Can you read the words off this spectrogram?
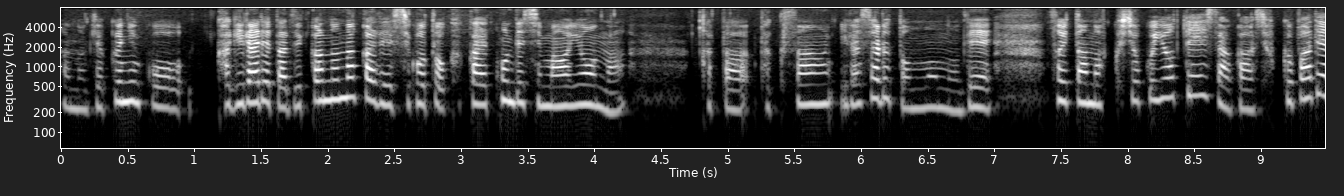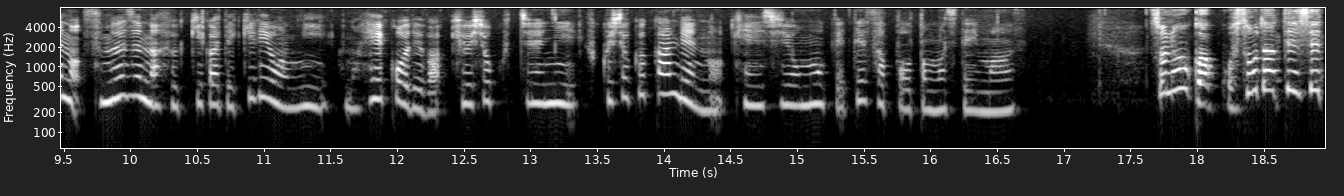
あの逆にこう限られた時間の中で仕事を抱え込んでしまうような方たくさんいらっしゃると思うのでそういったあの復職予定者が職場でのスムーズな復帰ができるようにあの並行では休職中に復職関連の研修を設けてサポートもしています。その他子育て世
